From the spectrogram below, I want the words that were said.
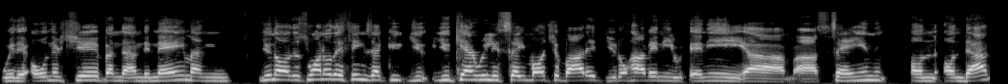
with the ownership and, and the name, and you know, there's one of the things that you, you you can't really say much about it. You don't have any any uh, uh, saying on on that.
